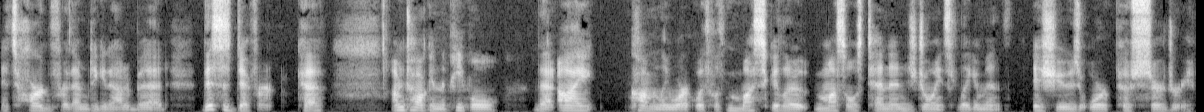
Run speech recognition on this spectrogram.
it's hard for them to get out of bed. This is different, okay? I'm talking the people that I commonly work with with muscular muscles, tendons, joints, ligament issues or post surgery.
